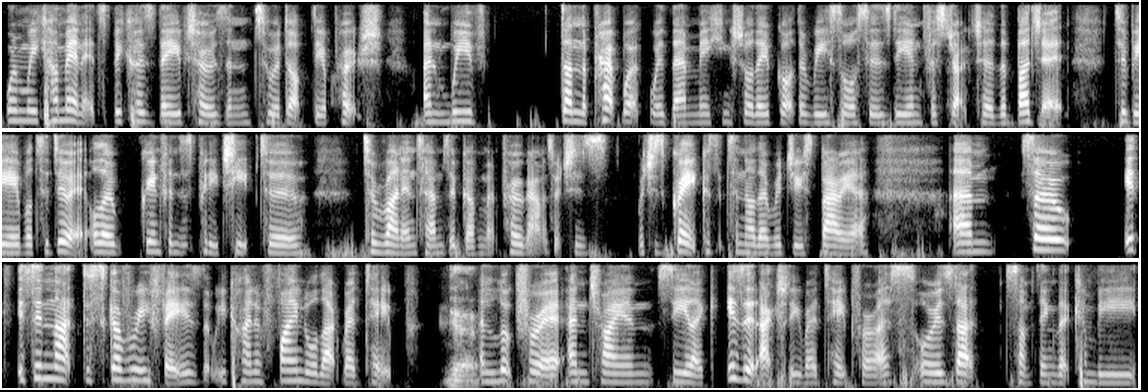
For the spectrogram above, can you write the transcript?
when we come in, it's because they've chosen to adopt the approach, and we've done the prep work with them, making sure they've got the resources, the infrastructure, the budget to be able to do it. Although Greenfins is pretty cheap to to run in terms of government programs, which is which is great because it's another reduced barrier. Um, so it, it's in that discovery phase that we kind of find all that red tape yeah. and look for it and try and see like is it actually red tape for us or is that something that can be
